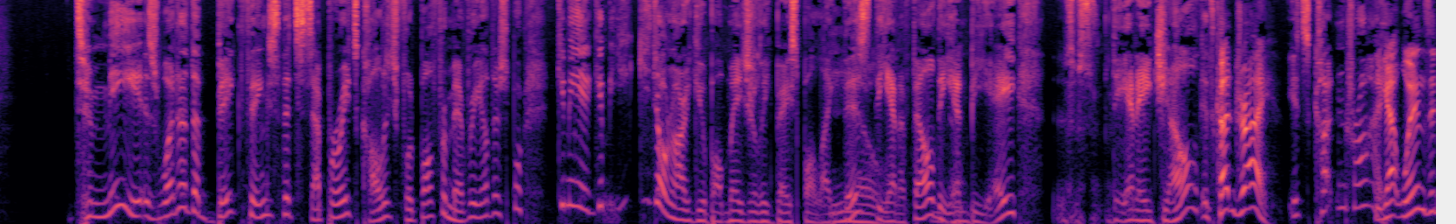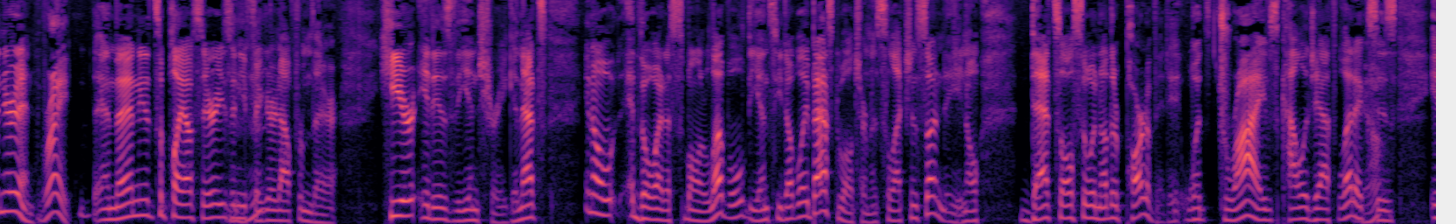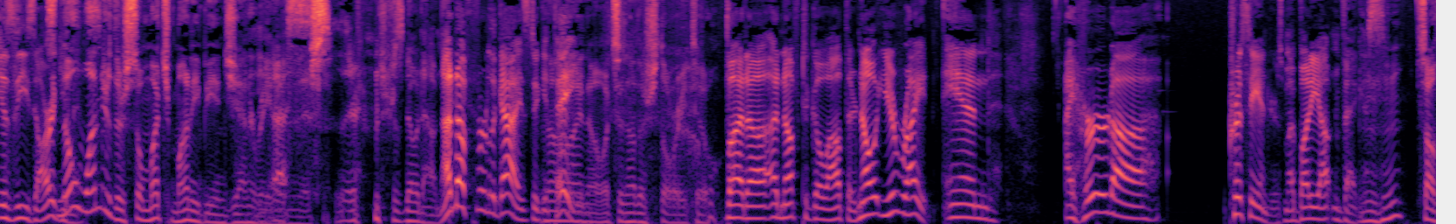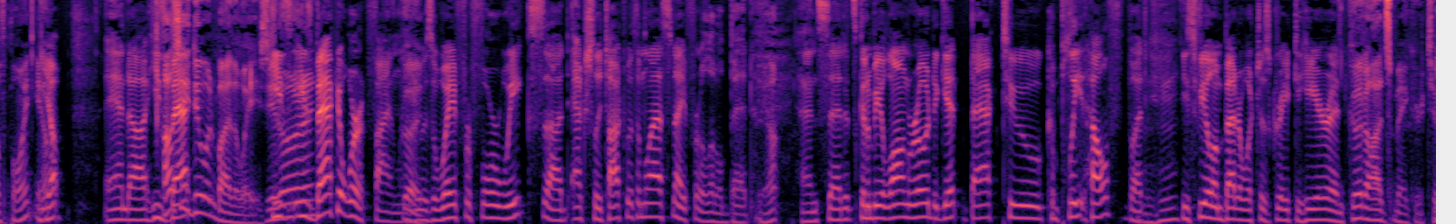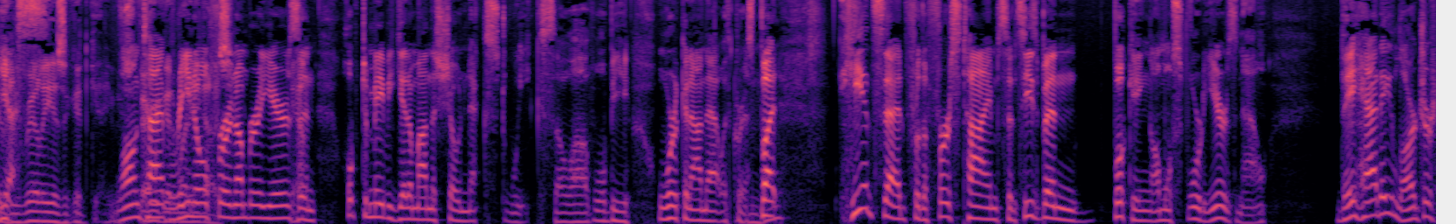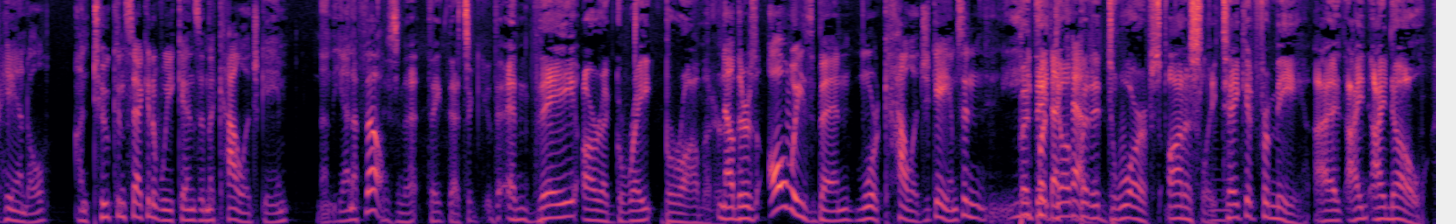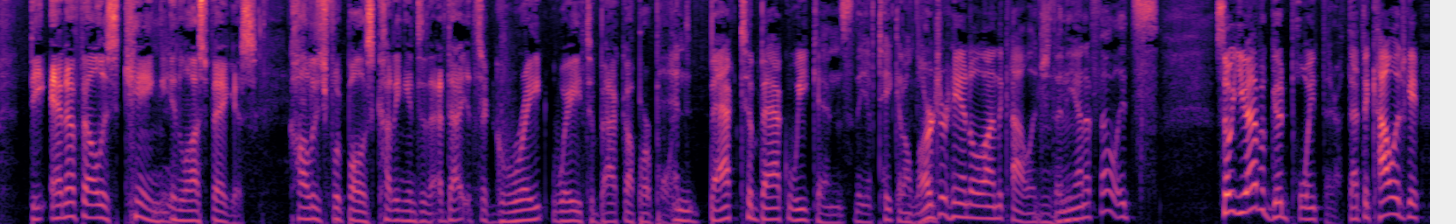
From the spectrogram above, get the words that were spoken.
to me is one of the big things that separates college football from every other sport. Give me, a, give me. You don't argue about Major League Baseball like this. The NFL, the no. NBA, the NHL. It's cut and dry. It's cut and dry. You got wins and you're in. Right. And then it's a playoff series and mm-hmm. you figure it out from there. Here it is the intrigue, and that's you know, though at a smaller level, the NCAA basketball tournament selection Sunday. You know, that's also another part of it. it what drives college athletics yeah. is is these arguments. It's no wonder there's so much money being generated yes, in this. There, there's no doubt. Not enough for the guys to get no, paid. I know it's another story too, but uh, enough to go out there. No, you're right. And I heard uh, Chris Andrews, my buddy out in Vegas, mm-hmm. South Point. Yep. yep and uh, he's how's back. he doing by the way? He he's, he's back at work finally. Good. He was away for four weeks. Uh, actually talked with him last night for a little bit, yep. and said it's going to be a long road to get back to complete health, but mm-hmm. he's feeling better, which is great to hear. And good odds maker too. Yes. He really is a good guy. Long time Reno for a number of years, and hope to maybe get him on the show next week. So uh, we'll be working on that with Chris. Mm-hmm. But he had said for the first time since he's been booking almost forty years now, they had a larger handle on two consecutive weekends in the college game than the NFL. Isn't that think that's a and they are a great barometer. Now there's always been more college games and but they don't but it dwarfs honestly. Mm. Take it from me. I I, I know the NFL is king mm. in Las Vegas. College football is cutting into that. that. It's a great way to back up our point. And back to back weekends, they have taken a mm-hmm. larger handle on the college mm-hmm. than the mm-hmm. NFL. It's so you have a good point there that the college game.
